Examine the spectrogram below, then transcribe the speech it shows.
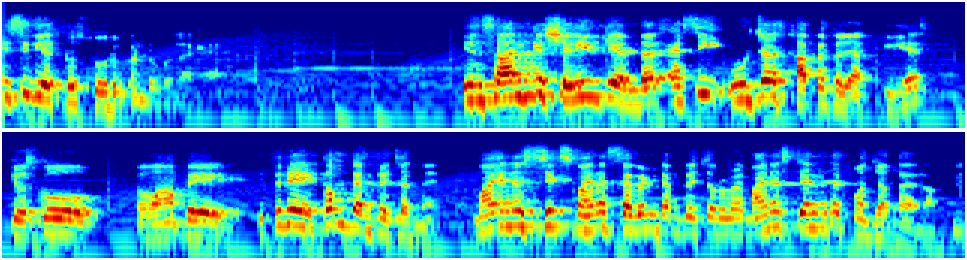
इसीलिए इसको सूर्य कुंड बोला गया इंसान के शरीर के अंदर ऐसी ऊर्जा स्थापित हो जाती है कि उसको वहाँ पे इतने कम टेम्परेचर में minus six minus seven temperature minus ten तक पहुँच जाता है रात में।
